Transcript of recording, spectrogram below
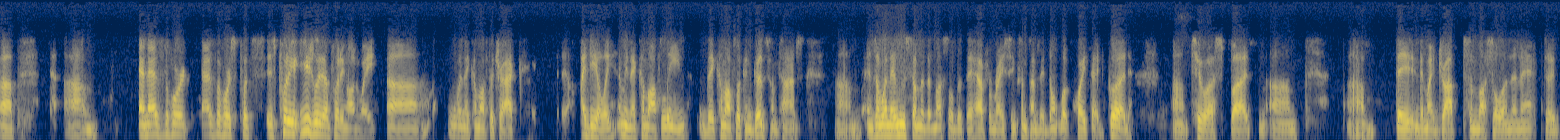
uh, um, and as the horse as the horse puts is putting usually they're putting on weight uh, when they come off the track. Ideally, I mean they come off lean. They come off looking good sometimes, um, and so when they lose some of the muscle that they have from racing, sometimes they don't look quite that good um, to us. But um, um, they they might drop some muscle and then they have to,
